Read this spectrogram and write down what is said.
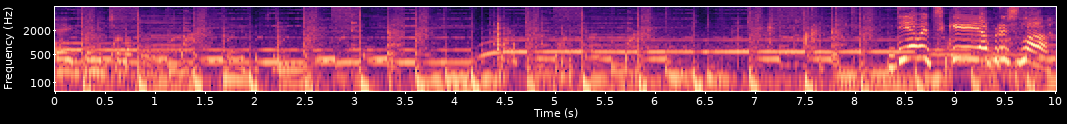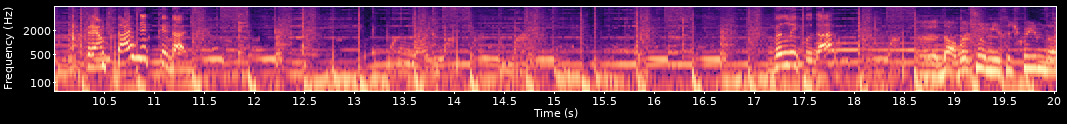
Я їх замучила. Я не хотіла. Дівочки, я прийшла. Прям в тазик кидати. Велику, так? Да? э, да, большую мисочку им, да.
